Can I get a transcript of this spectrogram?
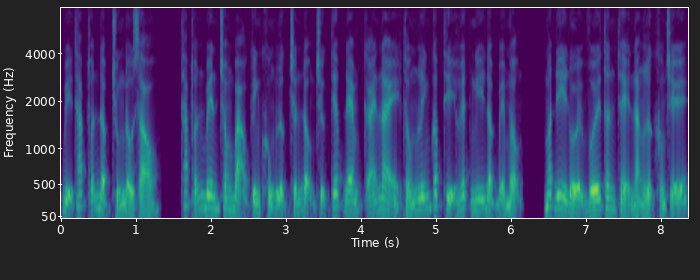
bị tháp thuẫn đập trúng đầu sau, tháp thuẫn bên trong bạo kinh khủng lực chấn động trực tiếp đem cái này thống lĩnh cấp thị huyết nghĩ đập bể mộng, mất đi đối với thân thể năng lực không chế.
